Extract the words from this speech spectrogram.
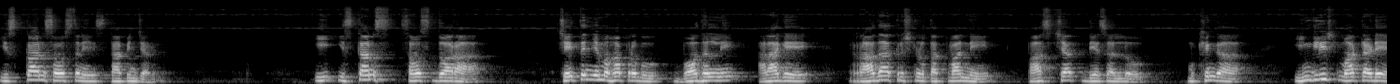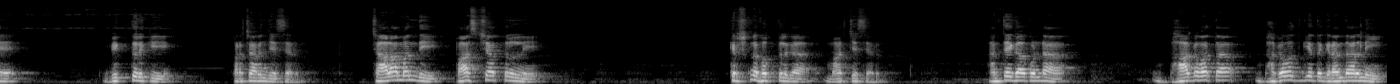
ఇస్కాన్ సంస్థని స్థాపించారు. ఈ ఇస్కాన్ సంస్థ ద్వారా చైతన్య మహాప్రభు బోధల్ని అలాగే రాధాకృష్ణుల తత్వాన్ని పాశ్చాత్య దేశాల్లో ముఖ్యంగా ఇంగ్లీష్ మాట్లాడే వ్యక్తులకి ప్రచారం చేశారు. చాలామంది పాశ్చాత్యుల్ని కృష్ణ భక్తులుగా మార్చేశారు. అంతేకాకుండా భాగవత భగవద్గీత గ్రంథాలని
